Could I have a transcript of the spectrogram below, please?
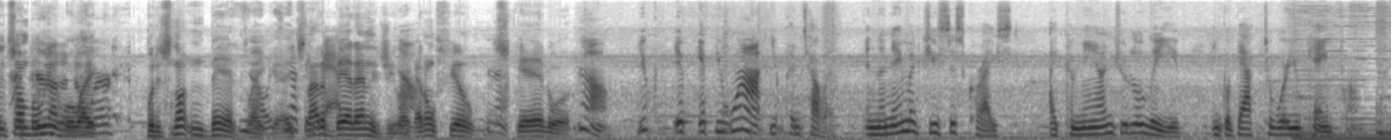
it's unbelievable. Like, but it's nothing bad. No, like, it's uh, it's nothing not a bad. bad energy. Like, I don't feel scared or. No, you, if, if you want, you can tell it. In the name of Jesus Christ, I command you to leave and go back to where you came from.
